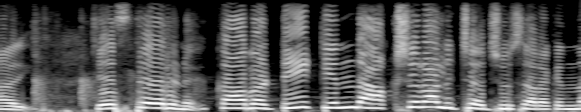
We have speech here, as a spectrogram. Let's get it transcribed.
అది ఎస్తేరుని. కాబట్టి కింద అక్షరాలు ఇచ్చారు చూసారా కింద?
